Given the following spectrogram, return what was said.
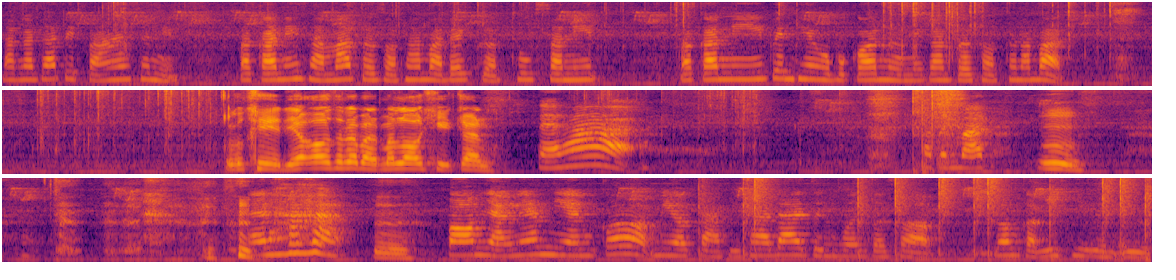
หลังการใช้ปิดฝาให้สนิท ปากกานี้สามารถตรวจสอบธนบัตรได้เกือบทุกชนิด ปากกานี้เป็นเพียงอุปกรณ์หนึ่งในการตรวจสอบธนบัตร โอเค เดี๋ยวเอาธนบัตรมารอขีดกัน แต่ถ้า ถ้าเป็นวัด อืม แต่ถ้าเออปลอมอย่างแนบเนียนก็มีโอกาสผิดพลาดได้จึงควรตรวจสอบร่วมกับวิธีอื่น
